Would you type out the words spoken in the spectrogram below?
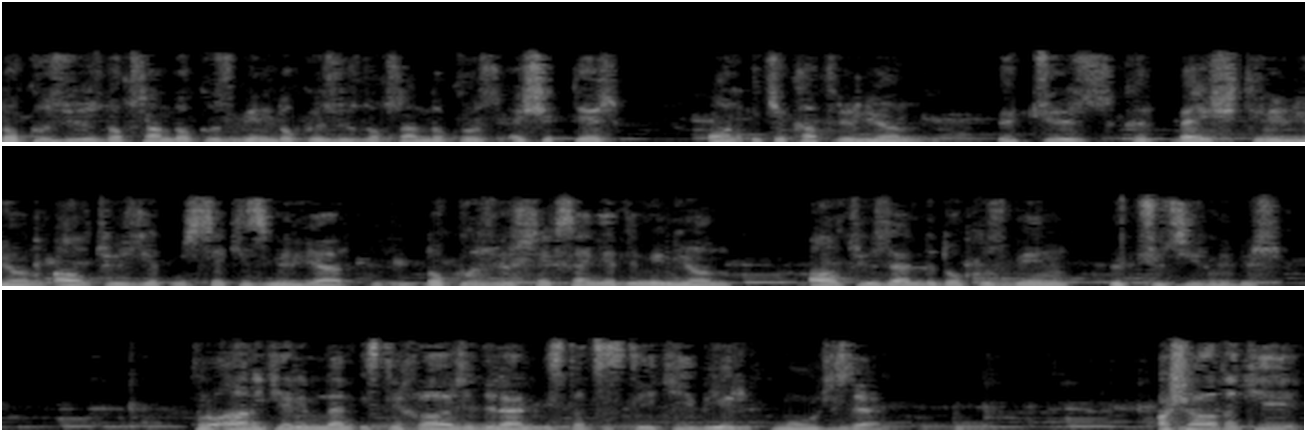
999 bin 999 eşittir 12 katrilyon 345 trilyon 678 milyar 987 milyon 659 bin 321. Kur'an-ı Kerim'den istihraç edilen istatistiki bir mucize. Aşağıdaki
